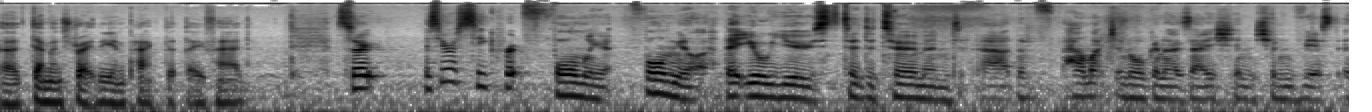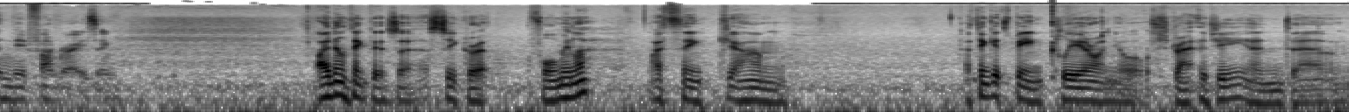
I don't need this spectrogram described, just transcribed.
uh, demonstrate the impact that they've had. So, is there a secret formula formula that you'll use to determine uh, the, how much an organisation should invest in their fundraising? I don't think there's a secret formula. I think um, I think it's being clear on your strategy and um,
